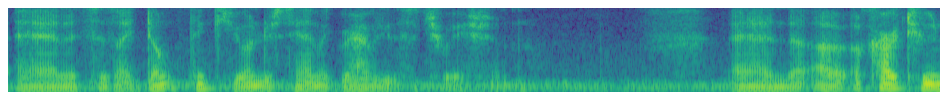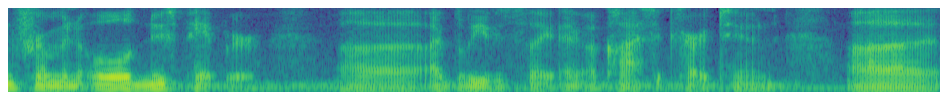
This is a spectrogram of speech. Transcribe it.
and it says, "I don't think you understand the gravity of the situation." And a, a cartoon from an old newspaper, uh, I believe it's like a, classic cartoon, uh,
